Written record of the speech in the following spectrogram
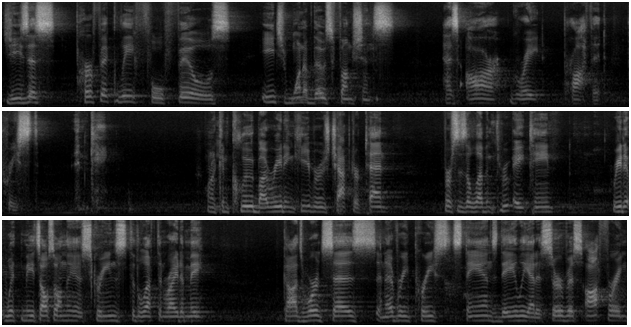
Jesus perfectly fulfills each one of those functions as our great prophet, priest, and king. I want to conclude by reading Hebrews chapter 10, verses 11 through 18. Read it with me. It's also on the screens to the left and right of me. God's word says, and every priest stands daily at his service, offering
